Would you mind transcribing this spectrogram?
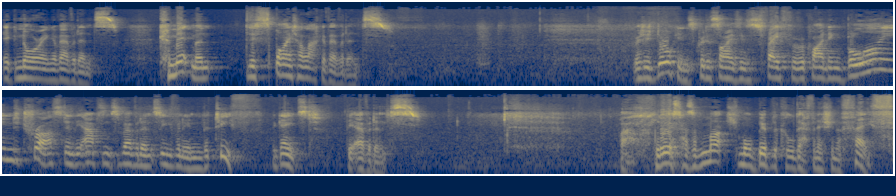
ignoring of evidence, commitment despite a lack of evidence. Richard Dawkins criticises faith for requiring blind trust in the absence of evidence, even in the teeth, against the evidence. Well, Lewis has a much more biblical definition of faith.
